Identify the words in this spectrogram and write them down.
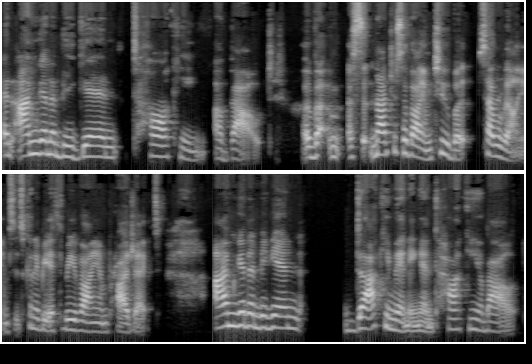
and I'm going to begin talking about, about mm, not just a volume two, but several volumes. It's going to be a three volume project. I'm going to begin documenting and talking about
